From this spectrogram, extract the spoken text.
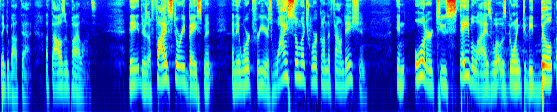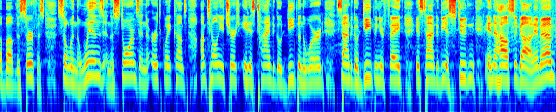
Think about that a thousand pylons. They, there's a five story basement, and they work for years. Why so much work on the foundation? In order to stabilize what was going to be built above the surface. So when the winds and the storms and the earthquake comes, I'm telling you church, it is time to go deep in the word. It's time to go deep in your faith. It's time to be a student in the house of God. Amen.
